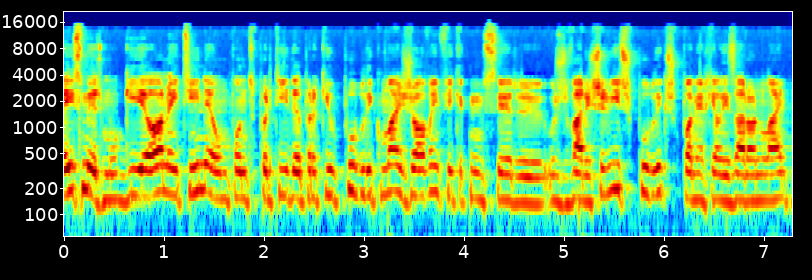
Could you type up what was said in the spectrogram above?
É isso mesmo, o Guia On18 é um ponto de partida para que o público mais jovem fique a conhecer eh, os vários serviços públicos que podem realizar online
